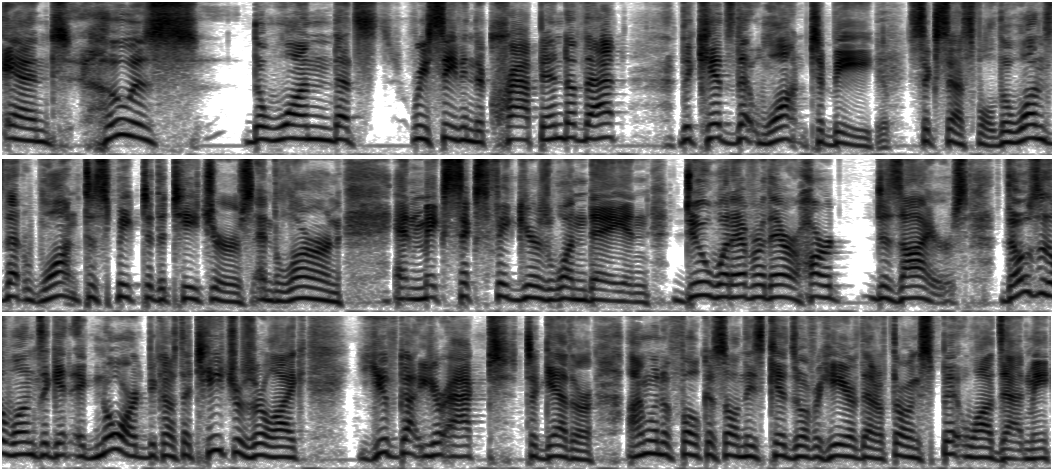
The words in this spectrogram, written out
And who is the one that's receiving the crap end of that? The kids that want to be successful, the ones that want to speak to the teachers and learn and make six figures one day and do whatever their heart desires. Those are the ones that get ignored because the teachers are like, You've got your act together. I'm going to focus on these kids over here that are throwing spit wads at me,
